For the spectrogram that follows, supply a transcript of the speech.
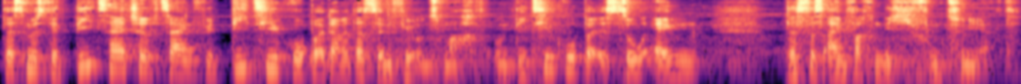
Das müsste die Zeitschrift sein für die Zielgruppe, damit das Sinn für uns macht. Und die Zielgruppe ist so eng, dass das einfach nicht funktioniert.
